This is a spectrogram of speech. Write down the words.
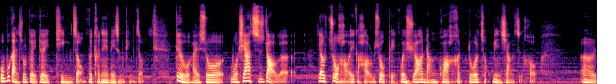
我不敢说对对听众，那可能也没什么听众。对我来说，我现在知道了。要做好一个好的作品，会需要囊括很多种面向之后，呃，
